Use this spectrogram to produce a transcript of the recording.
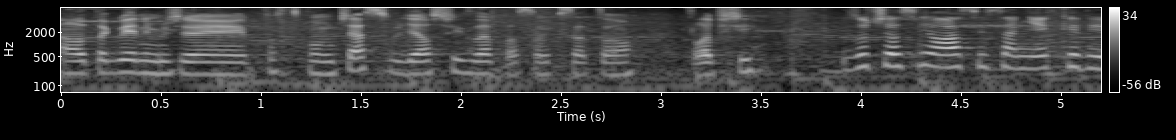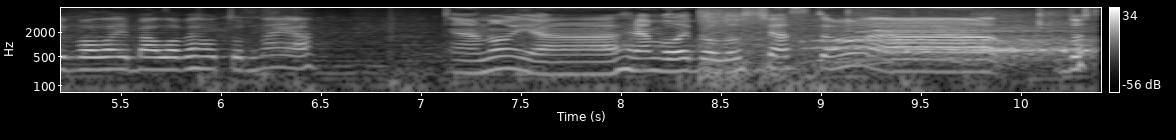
ale tak verím, že postupom času v ďalších zápasoch sa to zlepší. Zúčastnila si sa niekedy volejbalového turnaja? Áno, ja hrám volejbal dosť často a dosť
